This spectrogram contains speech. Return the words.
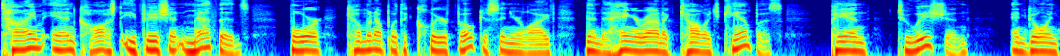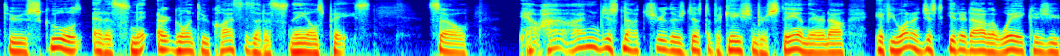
time and cost efficient methods for coming up with a clear focus in your life than to hang around a college campus paying tuition and going through schools at a sna- or going through classes at a snail's pace. So yeah, I'm just not sure there's justification for staying there. Now, if you want to just get it out of the way because you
